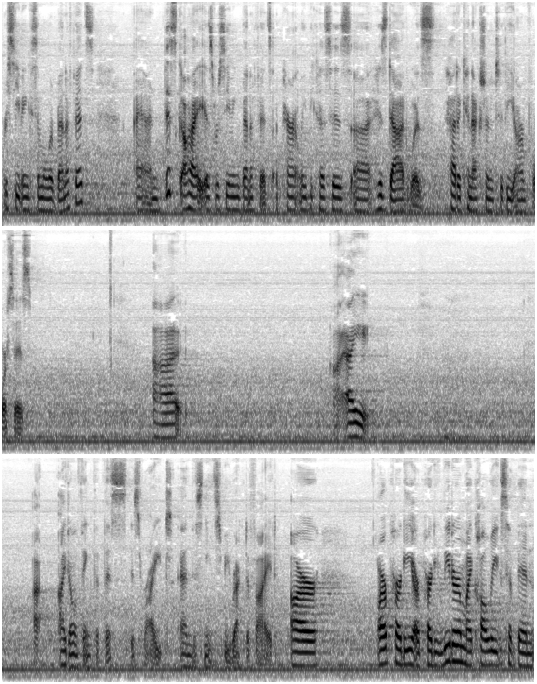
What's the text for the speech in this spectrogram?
receiving similar benefits. And this guy is receiving benefits apparently because his uh, his dad was had a connection to the armed forces. Uh, I I don't think that this is right and this needs to be rectified. Our our party, our party leader, my colleagues have been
